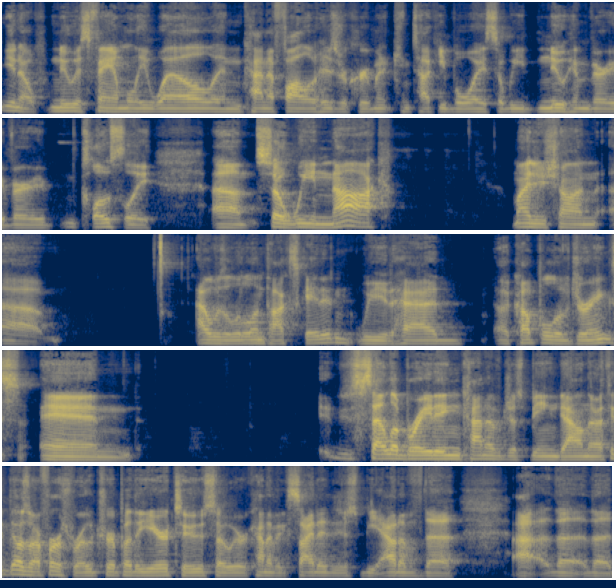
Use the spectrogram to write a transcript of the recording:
you know knew his family well and kind of followed his recruitment kentucky boy so we knew him very very closely um so we knock mind you, Sean, um, I was a little intoxicated. We had had a couple of drinks and celebrating kind of just being down there. I think that was our first road trip of the year too, so we were kind of excited to just be out of the uh, the the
